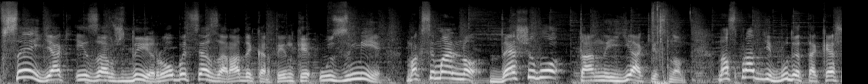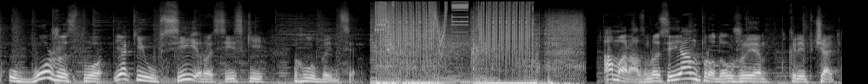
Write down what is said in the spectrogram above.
Все як і завжди робиться заради картинки у ЗМІ. Максимально дешево та неякісно. Насправді буде таке ж убожество, як і у всій російській глубинці. А маразм росіян продовжує кріпчать.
